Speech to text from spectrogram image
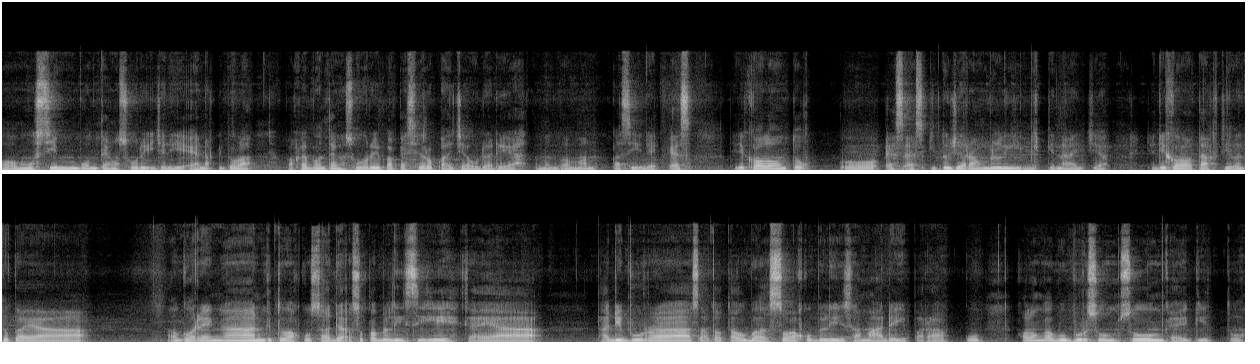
uh, musim bonteng suri. Jadi enak itulah. Pakai bonteng suri pakai sirup aja udah deh ya teman-teman. Kasih deh es. Jadi kalau untuk uh, es es gitu jarang beli bikin aja. Jadi kalau takjil itu kayak uh, gorengan gitu. Aku sada suka beli sih. Kayak tadi buras atau tahu bakso aku beli sama ada ipar aku. Kalau nggak bubur sumsum kayak gitu.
